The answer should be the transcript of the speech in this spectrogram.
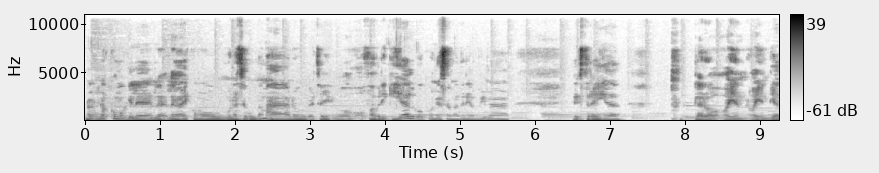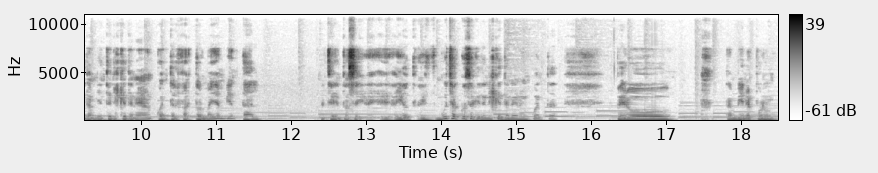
No, no es como que le, le, le hagáis como una segunda mano, ¿cachai? O, o fabriqué algo con esa materia prima extraída. Claro, hoy en, hoy en día también tenéis que tener en cuenta el factor medioambiental. ¿cachai? Entonces, hay, hay ot- hay muchas cosas que tenéis que tener en cuenta, pero también es por un.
